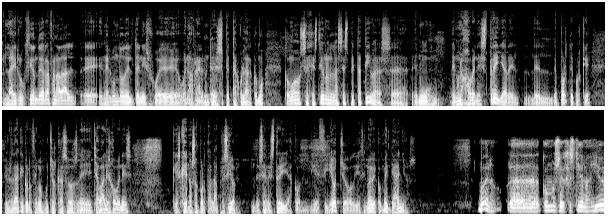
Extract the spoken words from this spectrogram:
La irrupción de Rafa Nadal eh, en el mundo del tenis fue, bueno, realmente espectacular. ¿Cómo, cómo se gestionan las expectativas eh, en, un, en, una joven estrella del, del, deporte? Porque es verdad que conocemos muchos casos de chavales jóvenes que es que no soportan la presión de ser estrella con 18 o 19, con 20 años. Bueno, la, cómo se gestiona. Yo,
